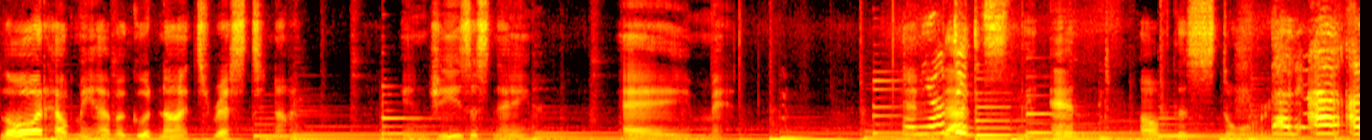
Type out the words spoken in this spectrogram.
Lord, help me have a good night's rest tonight. Jesus' name, amen. And Daddy, I'll take- that's the end of the story. Daddy, I, I,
